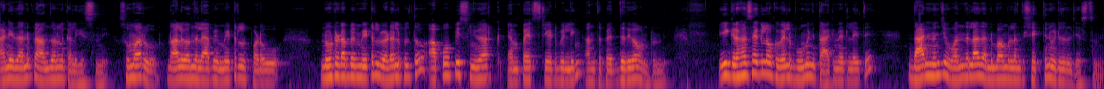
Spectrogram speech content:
అనే దానిపై ఆందోళన కలిగిస్తుంది. సుమారు నాలుగు వందల యాభై మీటర్ల పొడవు నూట డెబ్బై మీటర్ల వెడల్పులతో Apophis New York Empire State Building అంత పెద్దదిగా ఉంటుంది. ఈ గ్రహశాఖలో ఒకవేళ భూమిని తాకినట్లయితే దాని నుంచి వందలాది అణుబాంబులంత శక్తిని విడుదల చేస్తుంది.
